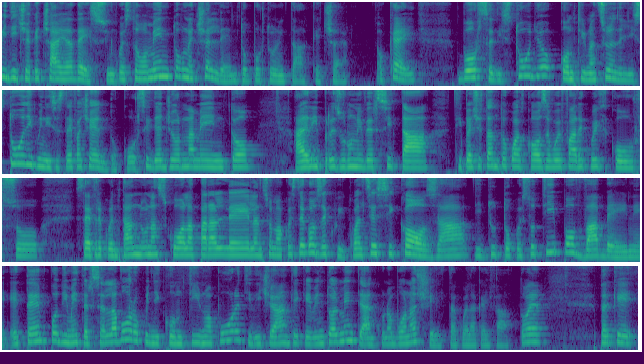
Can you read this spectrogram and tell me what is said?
Qui dice che c'hai adesso, in questo momento, un'eccellente opportunità che c'è, ok? Borse di studio, continuazione degli studi, quindi se stai facendo corsi di aggiornamento, hai ripreso l'università, ti piace tanto qualcosa, vuoi fare quel corso, stai frequentando una scuola parallela, insomma queste cose qui, qualsiasi cosa di tutto questo tipo va bene, è tempo di mettersi al lavoro, quindi continua pure, ti dice anche che eventualmente è anche una buona scelta quella che hai fatto, eh? Perché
